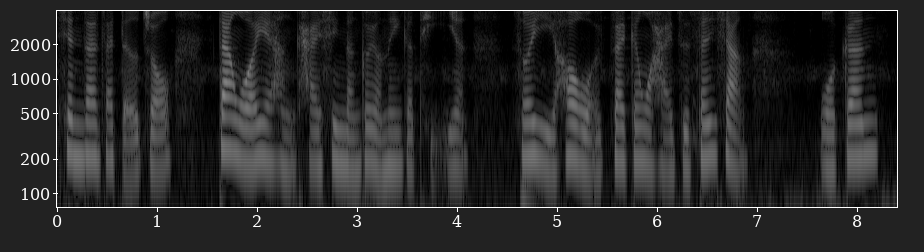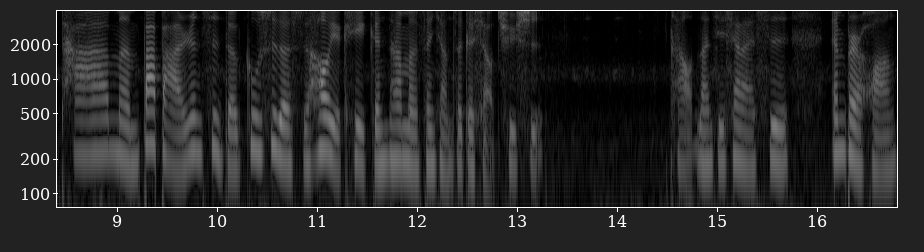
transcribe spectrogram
现在在德州，但我也很开心能够有那个体验。所以以后我在跟我孩子分享我跟他们爸爸认识的故事的时候，也可以跟他们分享这个小趣事。好，那接下来是 Amber 黄，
